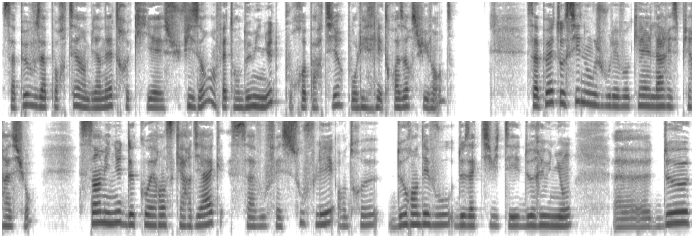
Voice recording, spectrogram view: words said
ça peut vous apporter un bien-être qui est suffisant en fait en deux minutes pour repartir pour les, trois heures suivantes. Ça peut être aussi, donc je vous l'évoquais, la respiration. Cinq minutes de cohérence cardiaque, ça vous fait souffler entre deux rendez-vous, deux activités, deux réunions, euh, deux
